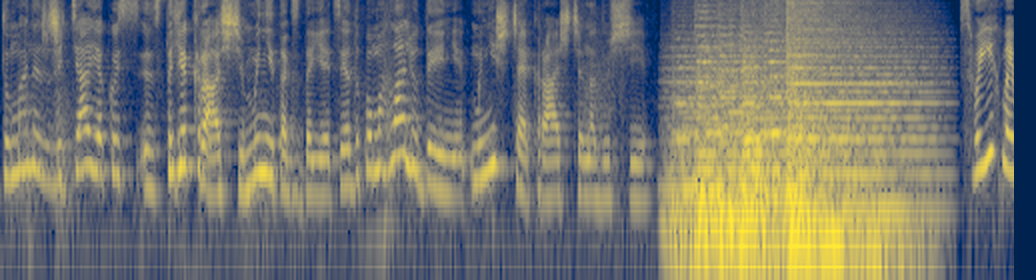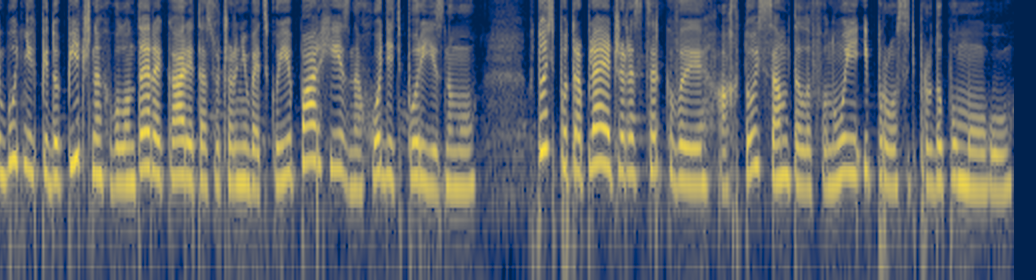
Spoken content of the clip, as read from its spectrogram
То в мене життя якось е, стає кращим, мені так здається. Я допомогла людині, мені ще краще на душі. Своїх майбутніх підопічних волонтери Карітасу Чернівецької єпархії знаходять по-різному. Хтось потрапляє через церкви, а хтось сам телефонує і просить про допомогу.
